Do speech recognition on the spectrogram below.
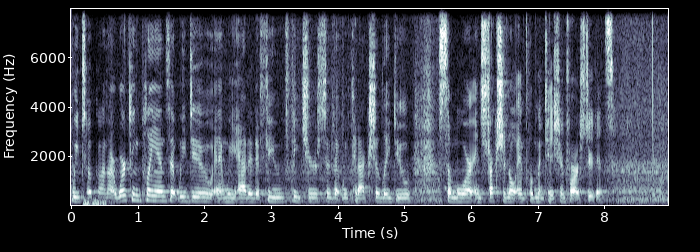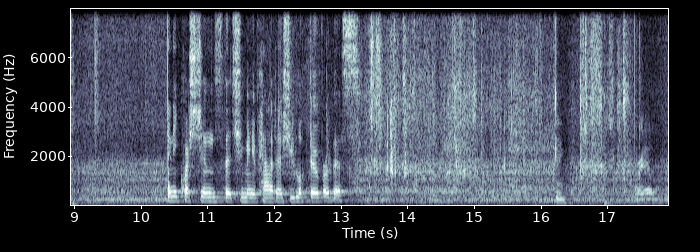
we took on our working plans that we do, and we added a few features so that we could actually do some more instructional implementation for our students. Any questions that you may have had as you looked over this? Okay.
